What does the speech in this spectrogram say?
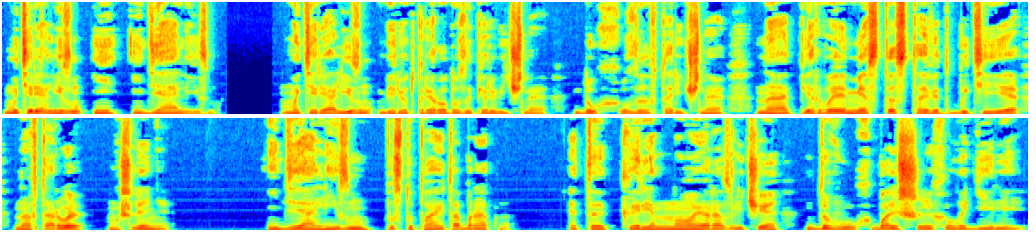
материализм и идеализм. Материализм берет природу за первичное, дух за вторичное. На первое место ставит бытие, на второе мышление. Идеализм поступает обратно. Это коренное различие двух больших лагерей,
